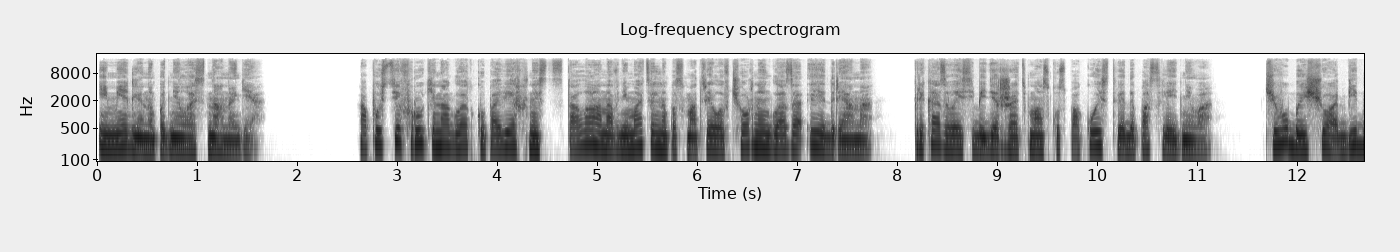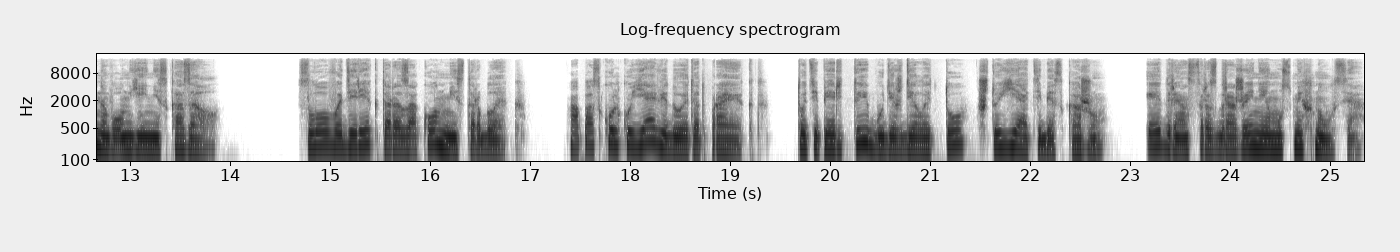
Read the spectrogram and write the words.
и медленно поднялась на ноги. Опустив руки на гладкую поверхность стола, она внимательно посмотрела в черные глаза Эдриана, приказывая себе держать маску спокойствия до последнего. Чего бы еще обидного он ей не сказал. Слово директора — закон, мистер Блэк. А поскольку я веду этот проект, то теперь ты будешь делать то, что я тебе скажу». Эдриан с раздражением усмехнулся.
